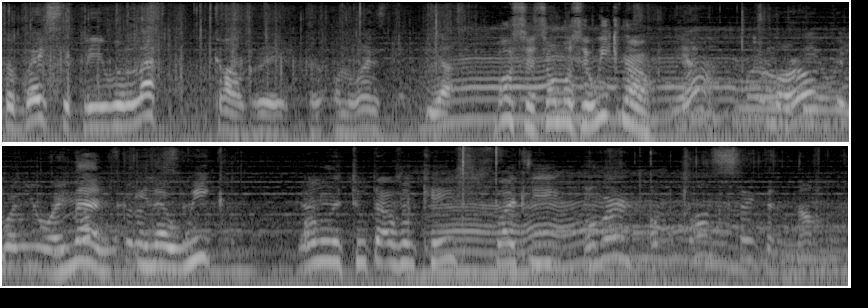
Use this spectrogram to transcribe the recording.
so basically we left Calgary uh, on Wednesday. Yeah. Oh, so it's almost a week now. Yeah. Tomorrow, when you wake Man, up, it's in a be week, only 2,000 Ks, slightly over. I can't say the number.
